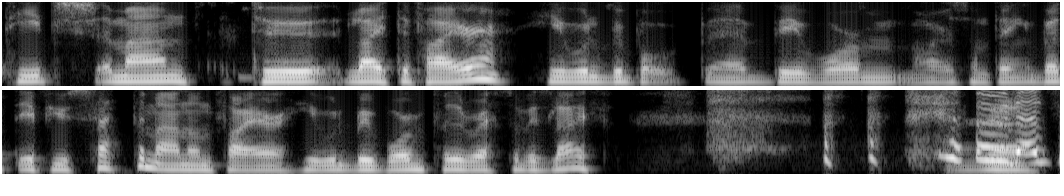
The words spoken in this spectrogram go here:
teach a man to light a fire, he will be uh, be warm or something. But if you set the man on fire, he will be warm for the rest of his life. oh, that's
